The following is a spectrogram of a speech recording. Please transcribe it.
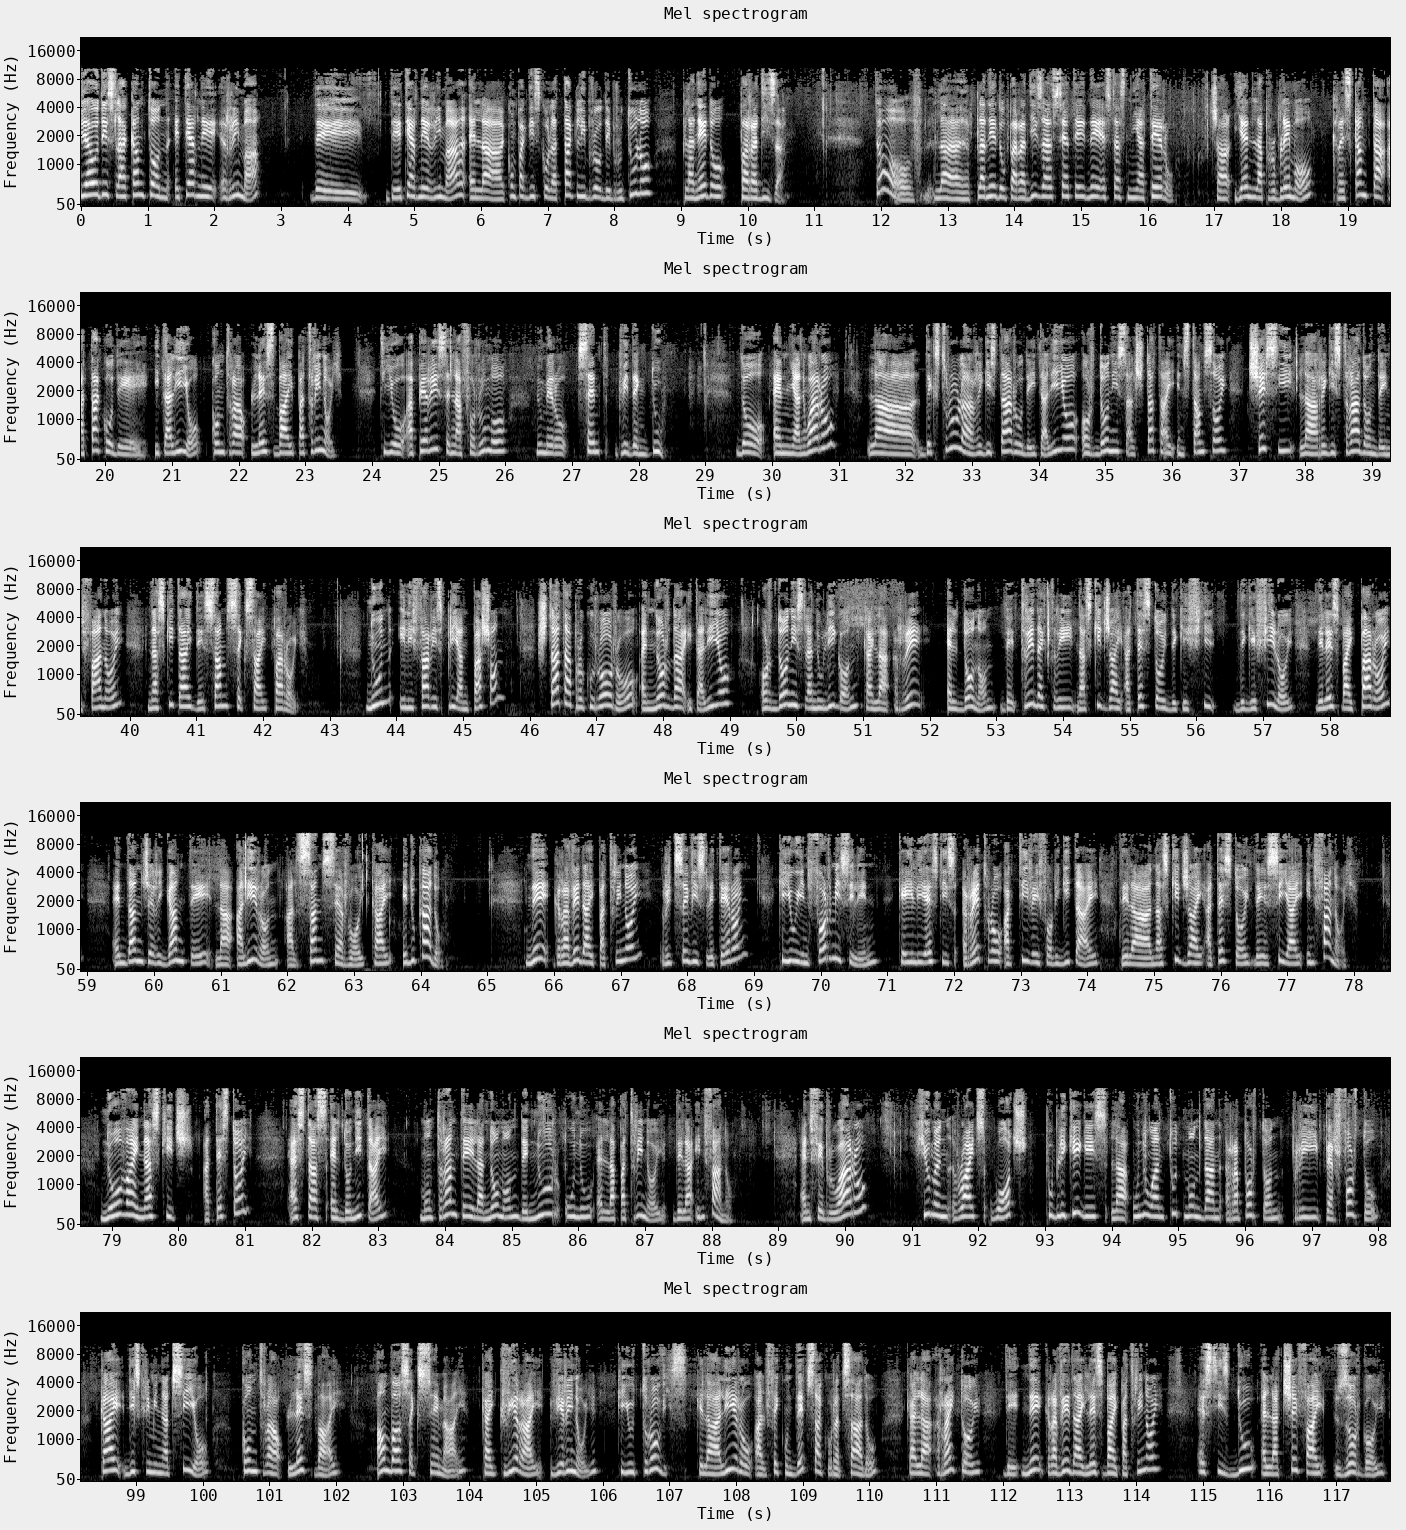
Vi audis la canton Eterne Rima de de Eterne Rima e la compact disco la tag libro de Brutulo Planedo Paradisa. Do la Planedo Paradisa certe ne estas niatero, tero. Jen la problemo crescanta attacco de Italio contra lesbai patrinoi. Tio aperis en la forumo numero 122. Do en januaro la dextrula registaro de Italio ordonis al statai instansoi cesi la registradon de infanoi nascitai de samseksaj paroi. Nun ili faris plian pasion, stata procuroro en norda Italio ordonis la nuligon cae la re el donon de 33 nascigiai attestoi de gefiloj de gefiloi de lesbai paroi endangerigante la aliron al san servoi cae educado. Ne gravedai patrinoi ricevis leteroin, ciu informis ilin che ili estis retroactive forigitai de la nascigiai attestoi de siai infanoi. Novai nascig attestoi estas eldonitai montrante la nomon de nur unu el la patrinoi de la infano. En februaro, Human Rights Watch publicigis la unuan tutmondan raporton pri perforto kaj diskriminacio lesbai, ambas ambaseksemaj cae quirai virinoi, quiu trovis ke la aliro al fecundezza curazzado kaj la raitoi de ne gravedai lesbai patrinoi estis du el la cefai zorgoi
